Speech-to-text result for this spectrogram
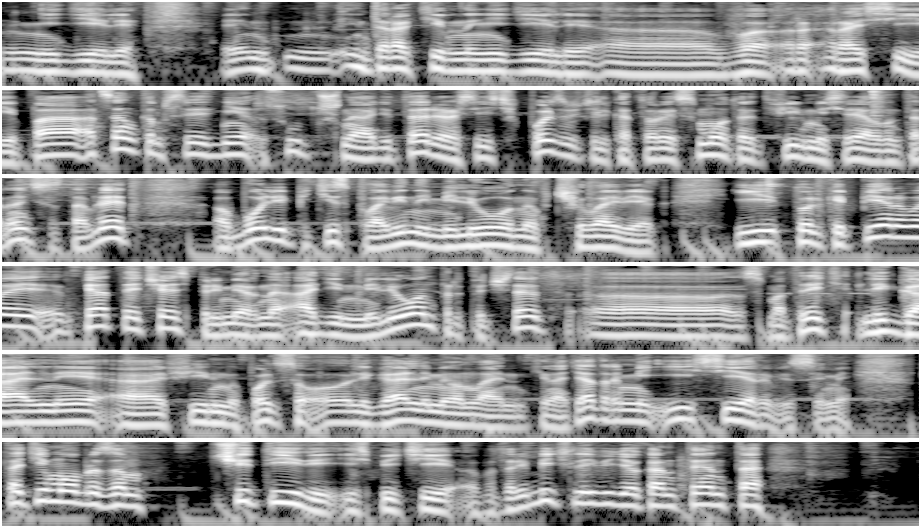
неделе, интерактивной неделе в России. По оценкам среднесуточной аудитории российских пользователей, которые смотрят фильмы и сериалы в интернете, составляет более 5,5 миллионов человек. И только первая, пятая часть, примерно 1 миллион, предпочитают смотреть легально легальные э, фильмы, пользуются легальными онлайн-кинотеатрами и сервисами. Таким образом, 4 из 5 потребителей видеоконтента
